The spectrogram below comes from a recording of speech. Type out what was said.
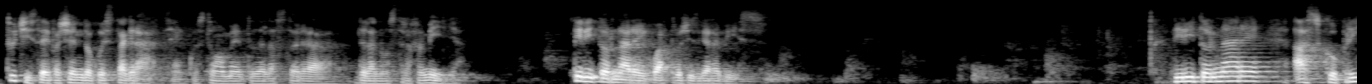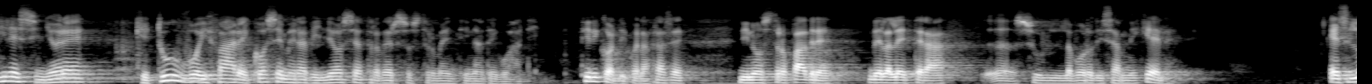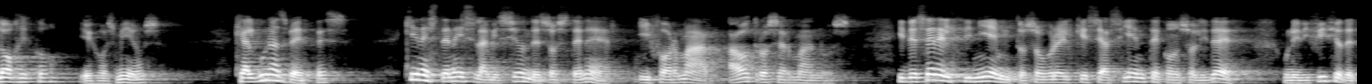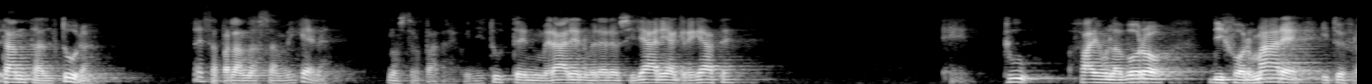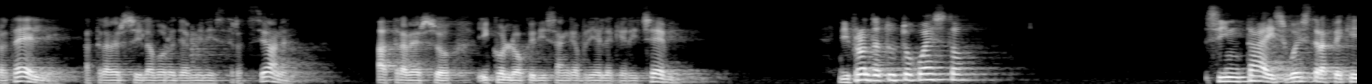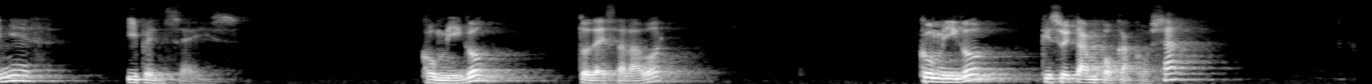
tu ci stai facendo questa grazia in questo momento della storia della nostra famiglia, di ritornare ai quattro cisgarabis, di ritornare a scoprire, Signore, che tu vuoi fare cose meravigliose attraverso strumenti inadeguati. Ti ricordi quella frase di nostro padre della lettera eh, sul lavoro di San Michele? Es lógico, hijos míos, que algunas veces quienes tenéis la misión de sostener y formar a otros hermanos y de ser el cimiento sobre el que se asiente con solidez un edificio de tanta altura, está parlando a San Michele, nostro Padre, quindi tutte numerarie, numerarie ausiliari, aggregate. E tu fai un lavoro di formare i tuoi fratelli attraverso il lavoro di amministrazione, attraverso i colloqui di San Gabriele che ricevi. Di fronte a tutto questo, sintais vuestra pequeñez y penséis, conmigo toda esta labor? ¿Conmigo, que soy tan poca cosa?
